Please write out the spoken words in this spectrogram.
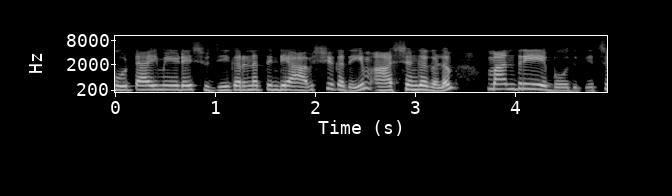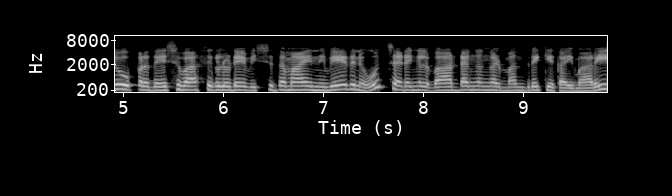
കൂട്ടായ്മയുടെ ശുചീകരണത്തിന്റെ ആവശ്യകതയും ആശങ്കകളും മന്ത്രിയെ ബോധിപ്പിച്ചു. പ്രദേശവാസികളുടെ വിശദമായ നിവേദനവും ചടങ്ങിൽ വാർഡംഗങ്ങൾ മന്ത്രിക്ക് കൈമാറി.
